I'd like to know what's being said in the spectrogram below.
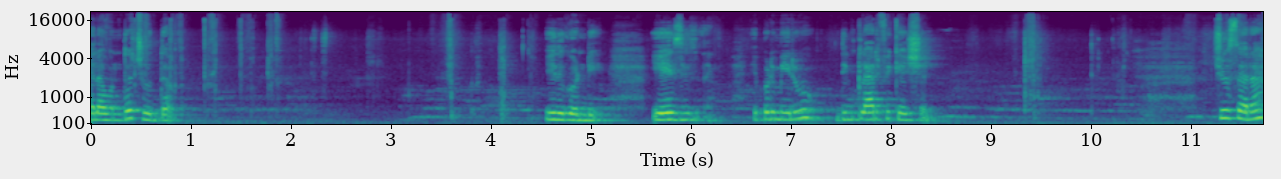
ఎలా ఉందో చూద్దాం. ఇదిగోండి. ఏజ్ ఇప్పుడు మీరు దీని క్లారిఫికేషన్. చూసారా?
